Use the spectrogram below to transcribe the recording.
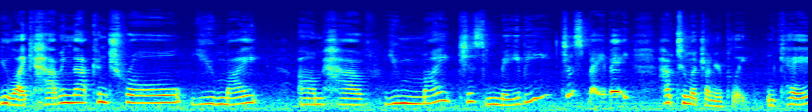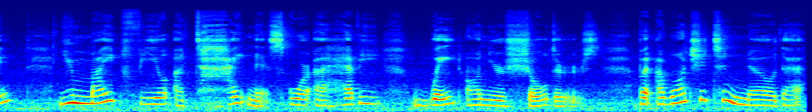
You like having that control. You might um, have, you might just maybe, just maybe, have too much on your plate, okay? You might feel a tightness or a heavy weight on your shoulders. But I want you to know that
